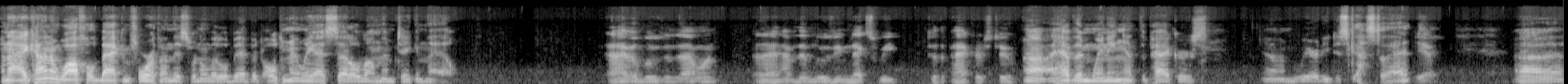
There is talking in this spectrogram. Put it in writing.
And I kind of waffled back and forth on this one a little bit, but ultimately I settled on them taking the L. I have them losing that one, and I have them losing next week to the Packers too. Uh, I have them winning at the Packers. Um, we already discussed that. Yeah. Uh,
